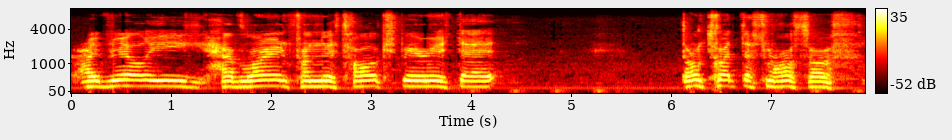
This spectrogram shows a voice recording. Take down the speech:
I really have learned from this whole experience that don't sweat the small stuff.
